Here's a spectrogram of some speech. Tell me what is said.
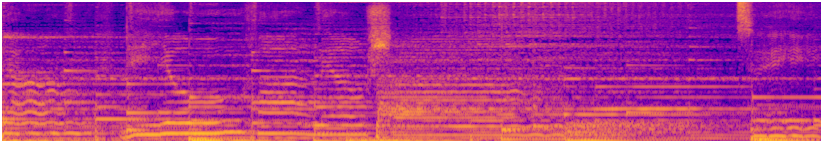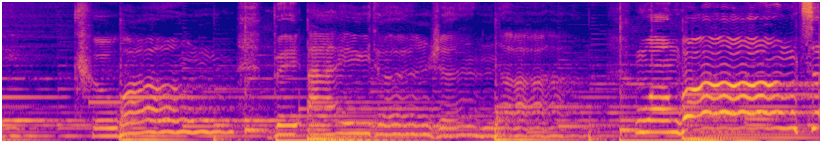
爱的人啊，往往最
